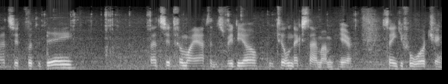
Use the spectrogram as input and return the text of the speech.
That's it for today. That's it for my Athens video. Until next time I'm here. Thank you for watching.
